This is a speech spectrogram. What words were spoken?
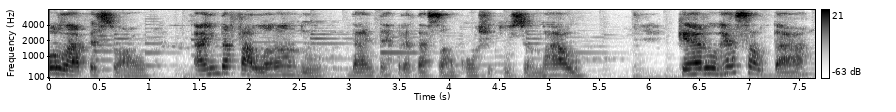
Olá, pessoal. Ainda falando da interpretação constitucional, quero ressaltar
